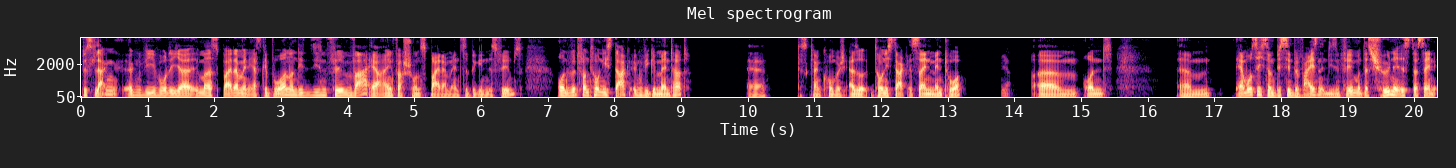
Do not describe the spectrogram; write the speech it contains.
bislang. Irgendwie wurde ja immer Spider-Man erst geboren und in diesem Film war er einfach schon Spider-Man zu Beginn des Films und wird von Tony Stark irgendwie gementert. Äh, das klang komisch. Also Tony Stark ist sein Mentor. Ja. Ähm, und ähm, er muss sich so ein bisschen beweisen in diesem Film und das Schöne ist, dass sein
